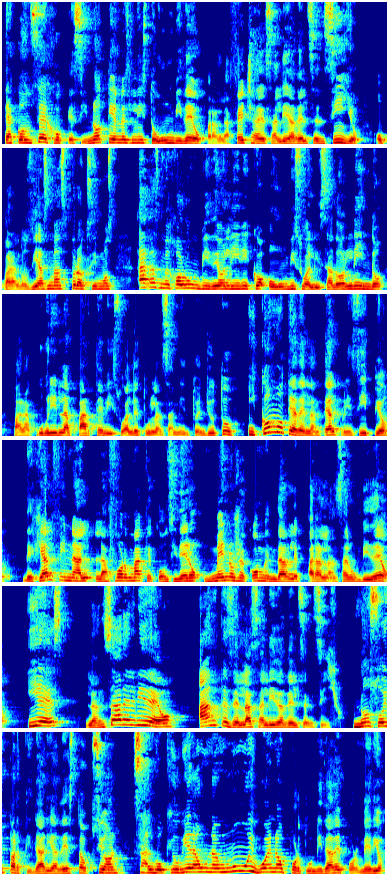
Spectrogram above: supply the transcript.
Te aconsejo que si no tienes listo un video para la fecha de salida del sencillo o para los días más próximos, hagas mejor un video lírico o un visualizador lindo para cubrir la parte visual de tu lanzamiento en YouTube. Y como te adelanté al principio, dejé al final la forma que considero menos recomendable para lanzar un video, y es lanzar el video antes de la salida del sencillo. No soy partidaria de esta opción, salvo que hubiera una muy buena oportunidad de por medio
